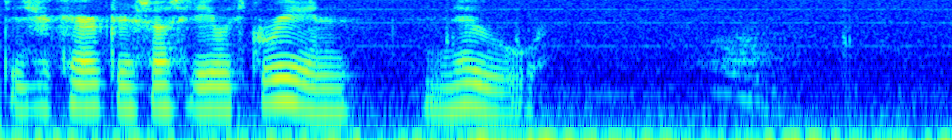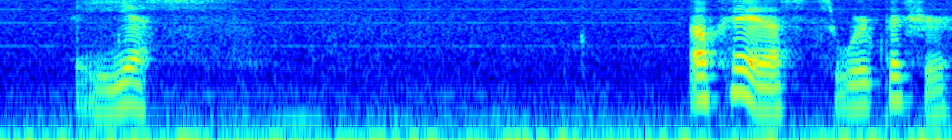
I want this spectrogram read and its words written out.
Does your character associate with green? No. Yes. Okay, that's a weird picture.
